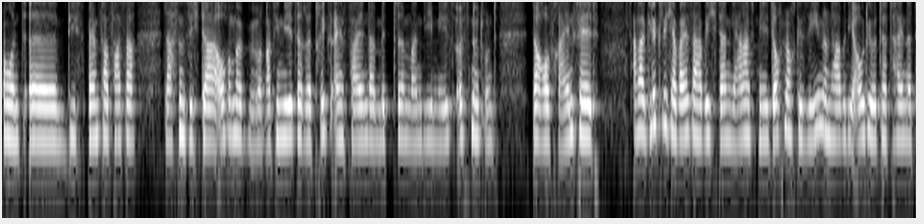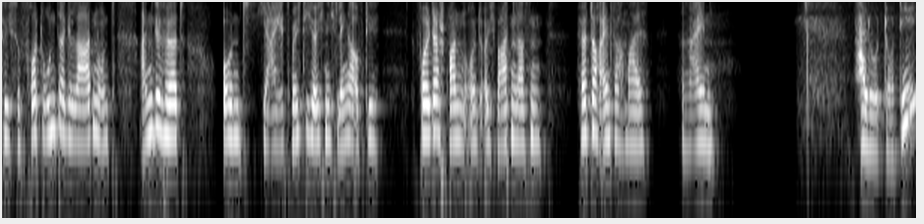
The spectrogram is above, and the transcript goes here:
Und äh, die Spam-Verfasser lassen sich da auch immer raffiniertere Tricks einfallen, damit äh, man die Mails öffnet und darauf reinfällt. Aber glücklicherweise habe ich dann Janas Mail doch noch gesehen und habe die Audiodatei natürlich sofort runtergeladen und angehört. Und ja, jetzt möchte ich euch nicht länger auf die Folter spannen und euch warten lassen. Hört doch einfach mal rein. Hallo Dotti,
